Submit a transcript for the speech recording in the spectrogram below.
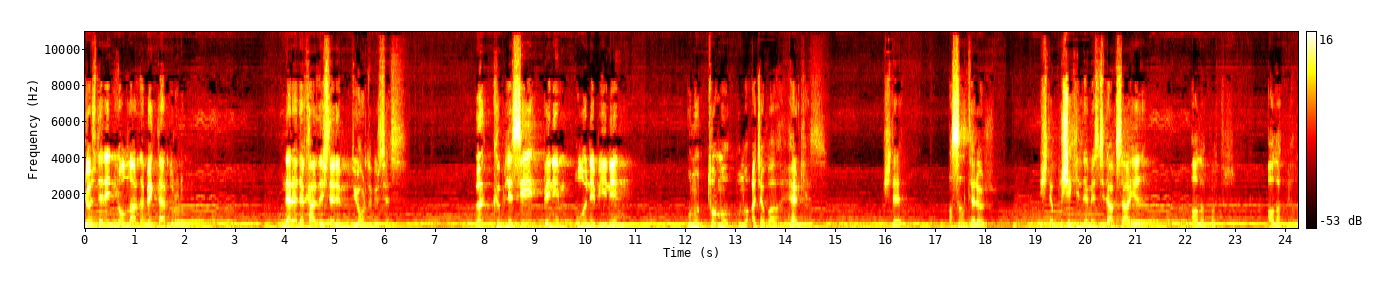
Gözlerin yollarda bekler dururum. Nerede kardeşlerim diyordu bir ses. Irk kıblesi benim ulu nebinin unuttu mu bunu acaba herkes? İşte asıl terör işte bu şekilde Mescid-i Aksa'yı ağlatmaktır. Ağlatmayalım.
